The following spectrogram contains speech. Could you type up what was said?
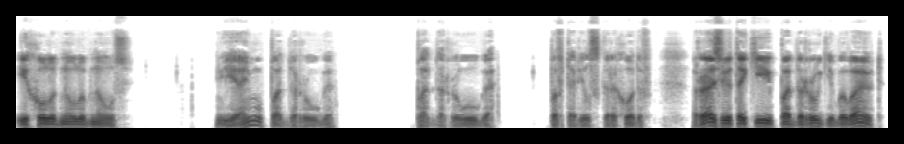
и холодно улыбнулась. Я ему подруга. Подруга, — повторил Скороходов. Разве такие подруги бывают?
